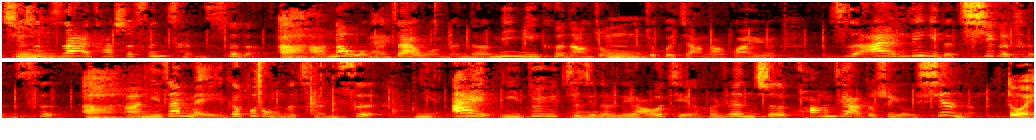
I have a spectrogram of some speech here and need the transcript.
其实自爱它是分层次的啊啊。那我们在我们的秘密课当中，嗯我们就会讲到关于自爱力的七个层次啊啊。你在每一个不同的层次，你爱你对于自己的了解和认知的框架都是有限的对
